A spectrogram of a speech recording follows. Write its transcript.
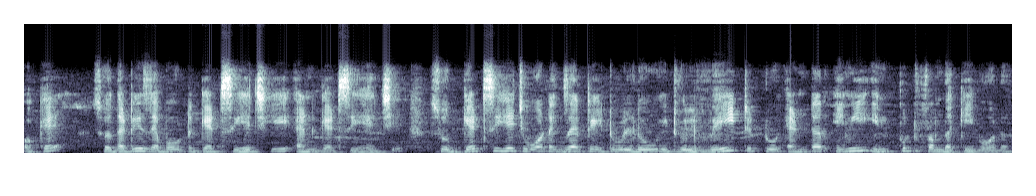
Okay? So that is about get che and get ch so get ch what exactly it will do? It will wait to enter any input from the keyboard.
